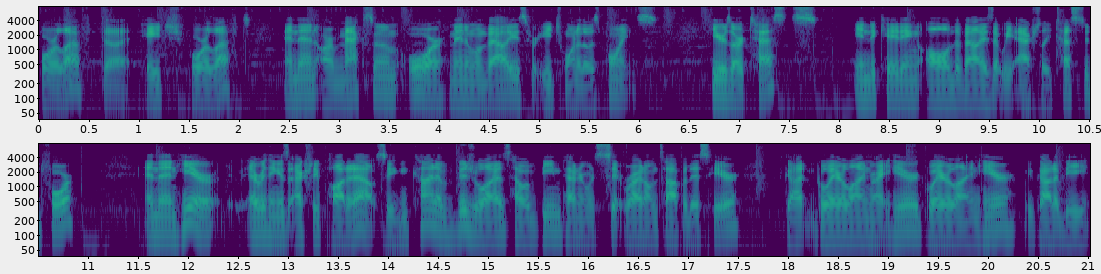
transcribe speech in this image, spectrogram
four left, uh, H four left, and then our maximum or minimum values for each one of those points. Here's our tests indicating all of the values that we actually tested for. And then here, everything is actually plotted out. So you can kind of visualize how a beam pattern would sit right on top of this here. We've got glare line right here, glare line here. We've got to be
